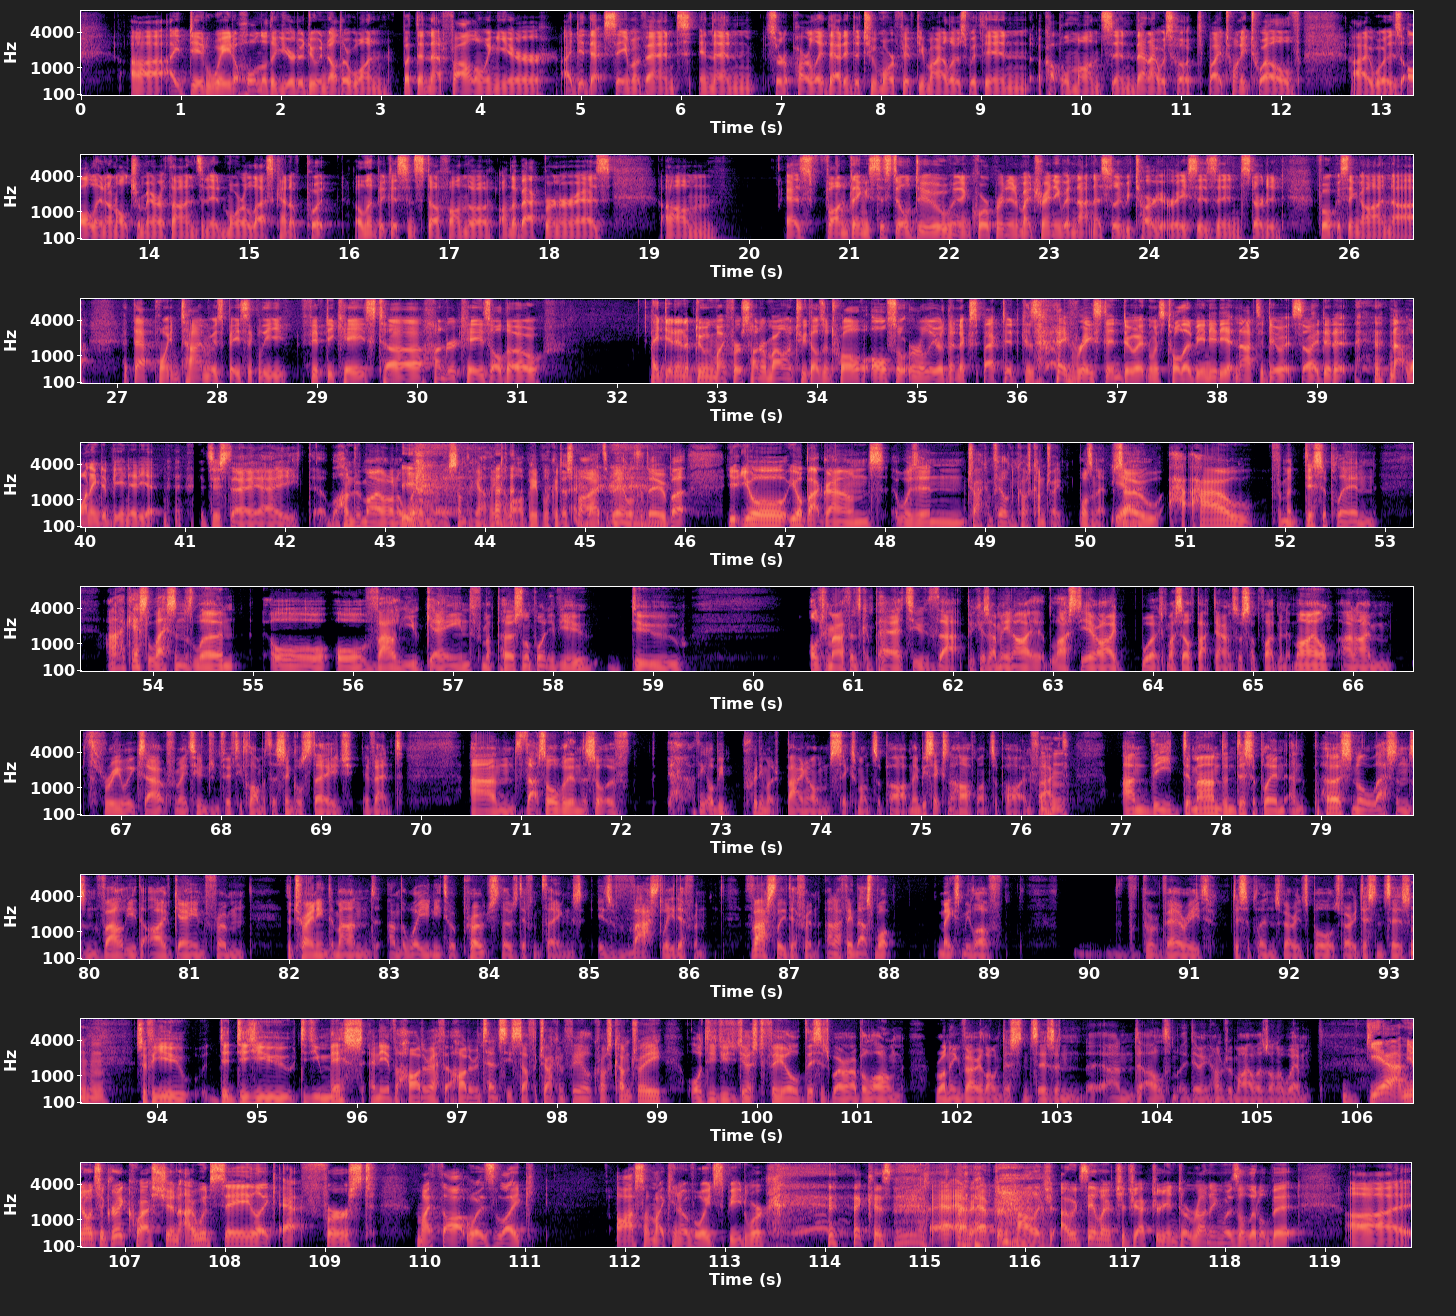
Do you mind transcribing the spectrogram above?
uh, I did wait a whole nother year to do another one, but then that following year I did that same event and then sort of parlayed that into two more 50 milers within a couple months. And then I was hooked by 2012. I was all in on ultra marathons and had more or less kind of put Olympic distance stuff on the, on the back burner as, um, as fun things to still do and incorporate into my training, but not necessarily be target races and started focusing on, uh, at that point in time, it was basically 50 Ks to 100 Ks, although I did end up doing my first 100 mile in 2012, also earlier than expected because I raced into it and was told I'd be an idiot not to do it. So I did it, not wanting to be an idiot. It's just a, a 100 mile on a whim yeah. is something I think a lot of people could aspire to be able to do. But your your background was in track and field and cross country, wasn't it? Yeah. So how, from a discipline, I guess lessons learned or or value gained from a personal point of view do ultramarathons compare to that because I mean I last year I worked myself back down to a sub 5 minute mile and I'm 3 weeks out from a 250 kilometer single stage event and that's all within the sort of I think it'll be pretty much bang on 6 months apart maybe six and a half months apart in fact mm-hmm. and the demand and discipline and personal lessons and value that I've gained from the training demand and the way you need to approach those different things is vastly different, vastly different. And I think that's what makes me love varied disciplines, varied sports, varied distances. Mm-hmm. So for you, did did you did you miss any of the harder effort, harder intensity stuff for track and field, cross country, or did you just feel this is where I belong, running very long distances and and ultimately doing hundred milers on a whim? Yeah, you know, it's a great question. I would say like at first, my thought was like awesome. I can avoid speed work because after college, I would say my trajectory into running was a little bit. Uh,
